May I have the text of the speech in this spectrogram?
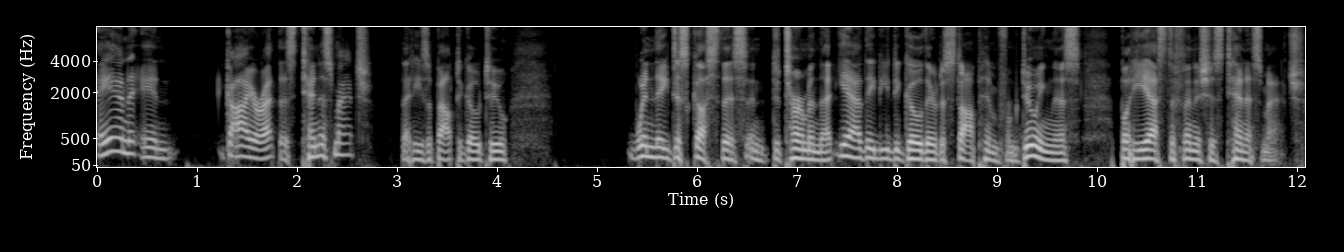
Anne and Guy are at this tennis match that he's about to go to. When they discuss this and determine that, yeah, they need to go there to stop him from doing this, but he has to finish his tennis match.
